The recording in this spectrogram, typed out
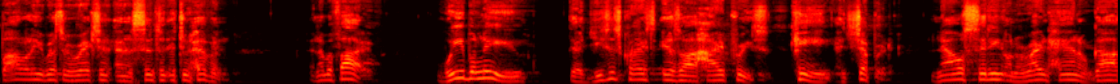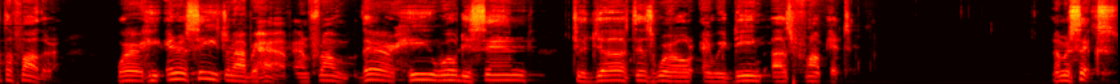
bodily resurrection and ascension into heaven. And number five, we believe that Jesus Christ is our high priest, king, and shepherd, now sitting on the right hand of God the Father, where he intercedes on our behalf, and from there he will descend to judge this world and redeem us from it. Number six,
